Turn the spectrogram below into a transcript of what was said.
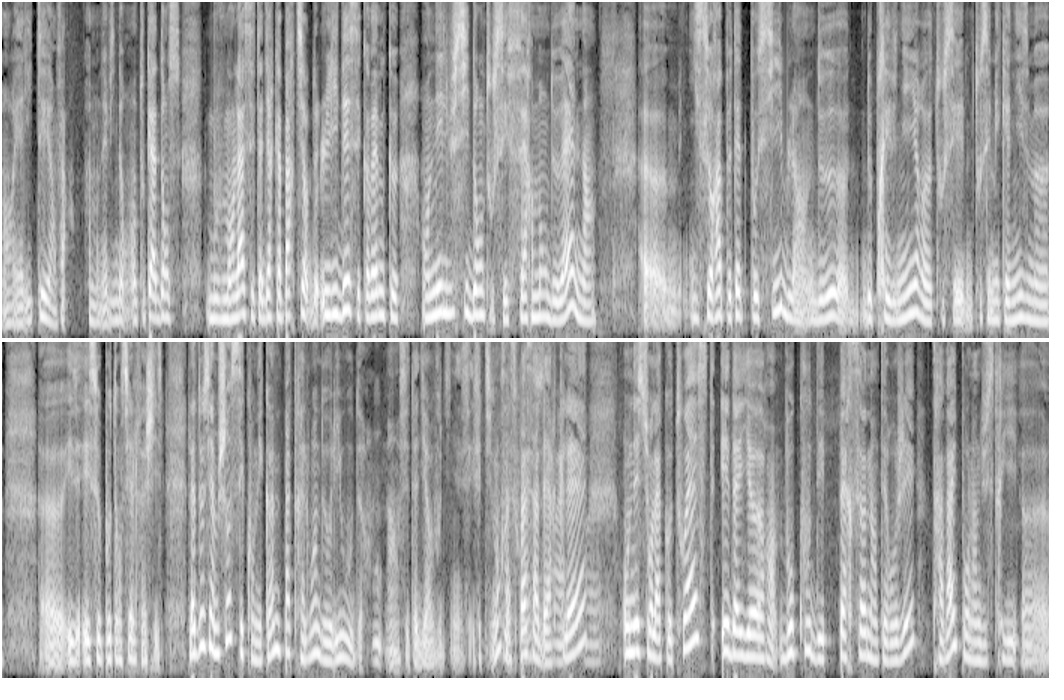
en réalité. Enfin, à mon avis, en tout cas dans ce mouvement-là, c'est-à-dire qu'à partir de l'idée, c'est quand même que en élucidant tous ces ferments de haine, euh, il sera peut-être possible de, de prévenir tous ces tous ces mécanismes euh, et, et, ce potentiel fascisme. La deuxième chose, c'est qu'on est quand même pas très loin de Hollywood, mm. hein, c'est-à-dire vous effectivement, ça se passe à Berkeley. On est sur la côte ouest et d'ailleurs beaucoup des personnes interrogées travaillent pour l'industrie euh,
